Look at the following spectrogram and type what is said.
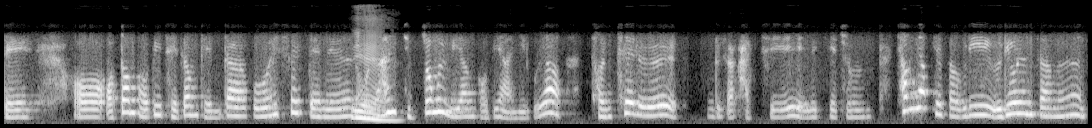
네, 어, 어떤 법이 제정된다고 했을 때는 예. 어느 한 직종을 위한 법이 아니고요. 전체를 우리가 같이 이렇게 좀 협력해서 우리 의료 현장은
